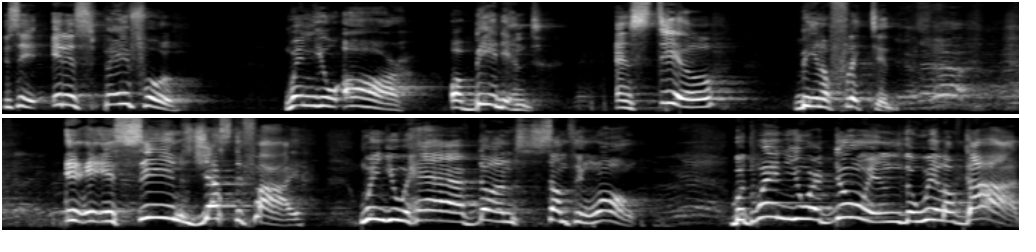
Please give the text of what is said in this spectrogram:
You see, it is painful when you are obedient and still being afflicted. It, it, it seems justified when you have done something wrong. But when you are doing the will of God,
